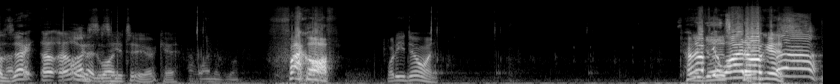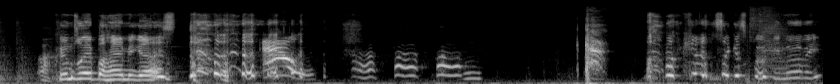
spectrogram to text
Oh, Zach. Oh, Elvis wanted is one. here too. Okay. I wanted one. Fuck off! What are you doing? Turn Hey, up your guys, white Crim- August! Ah! Crim's right behind me, guys. Ow! oh my god, it's like a spooky movie.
